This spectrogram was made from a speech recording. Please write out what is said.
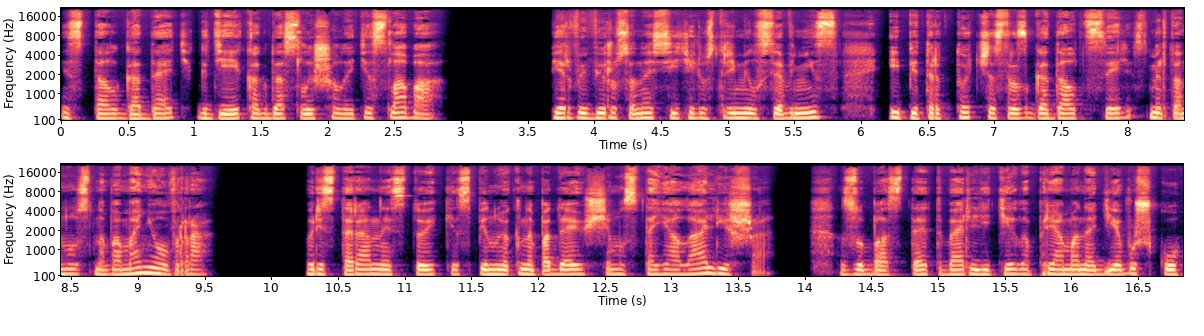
и стал гадать, где и когда слышал эти слова. Первый вирусоноситель устремился вниз, и Питер тотчас разгадал цель смертоносного маневра. В ресторанной стойке спиной к нападающему стояла Алиша. Зубастая тварь летела прямо на девушку,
